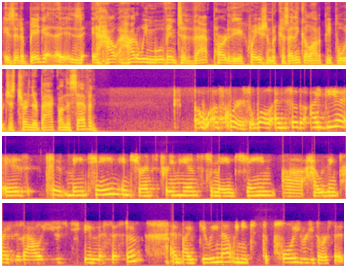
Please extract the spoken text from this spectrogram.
is it a big? Is it, how how do we move into that part of the equation? Because I think a lot of people would just turn their back on the seven. Oh, of course. Well, and so the idea is to maintain insurance premiums, to maintain uh, housing price values in the system. And by doing that, we need to deploy resources.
